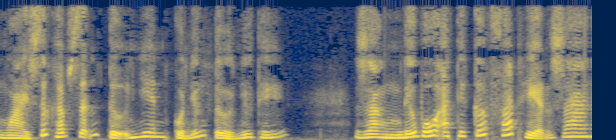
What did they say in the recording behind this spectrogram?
ngoài sức hấp dẫn tự nhiên của những từ như thế, rằng nếu bố Atikov phát hiện ra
